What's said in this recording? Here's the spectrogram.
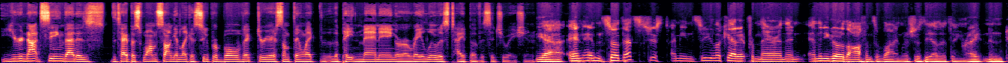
you're not seeing that as the type of swan song in like a Super Bowl victory or something like the, the, Peyton Manning or a Ray Lewis type of a situation. Yeah, and and so that's just I mean, so you look at it from there, and then and then you go to the offensive line, which is the other thing, right? And, and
